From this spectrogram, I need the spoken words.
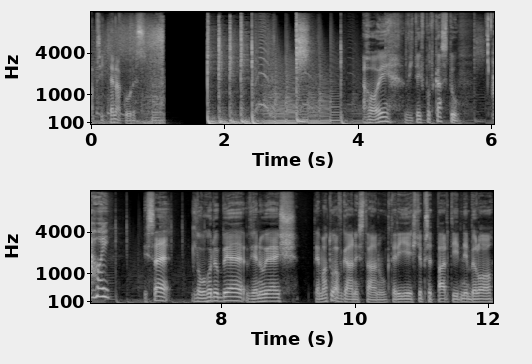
a přijďte na kurz. Ahoj, vítej v podcastu. Ahoj. Ty se dlouhodobě věnuješ tématu Afghánistánu, který ještě před pár týdny bylo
